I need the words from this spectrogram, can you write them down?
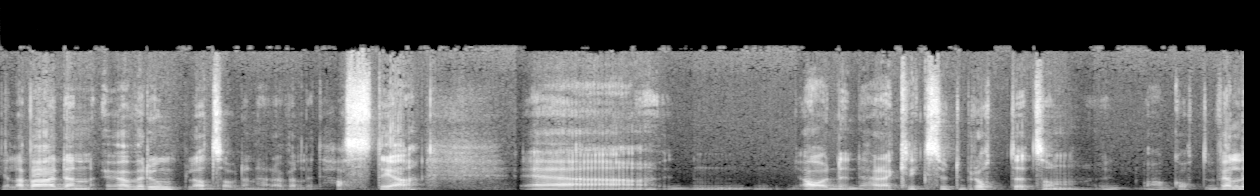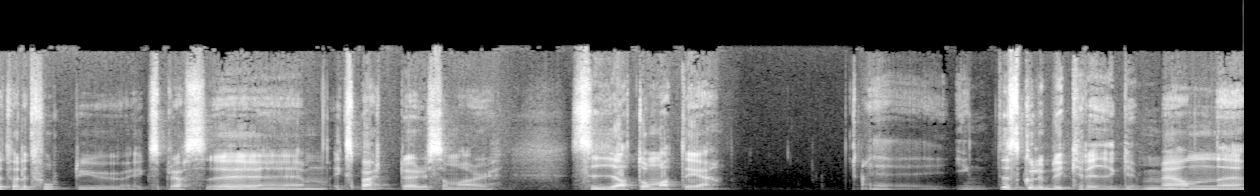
hela världen överrumplats av den här väldigt hastiga eh, ja, det här krigsutbrottet som har gått väldigt, väldigt fort. Det är ju express, eh, experter som har siat om att det eh, inte skulle bli krig. Men eh,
